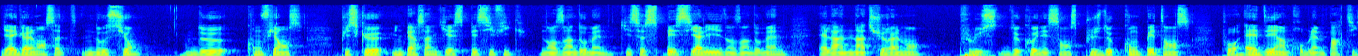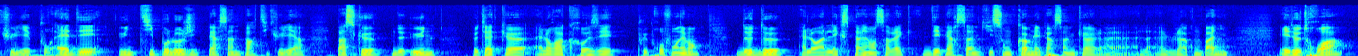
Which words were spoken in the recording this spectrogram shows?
il y a également cette notion de confiance, puisque une personne qui est spécifique dans un domaine, qui se spécialise dans un domaine, elle a naturellement plus de connaissances, plus de compétences pour aider un problème particulier, pour aider une typologie de personne particulière. Parce que, de une, peut-être qu'elle aura creusé plus profondément. De deux, elle aura de l'expérience avec des personnes qui sont comme les personnes qu'elle l'accompagnent. Et de trois,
